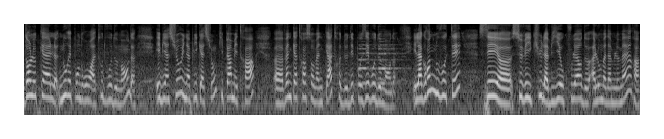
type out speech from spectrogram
dans lequel nous répondrons à toutes vos demandes, et bien sûr une application qui permettra 24 euh, heures sur 24 de déposer vos demandes. Et la grande nouveauté, c'est euh, ce véhicule habillé aux couleurs de Allô Madame le maire,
